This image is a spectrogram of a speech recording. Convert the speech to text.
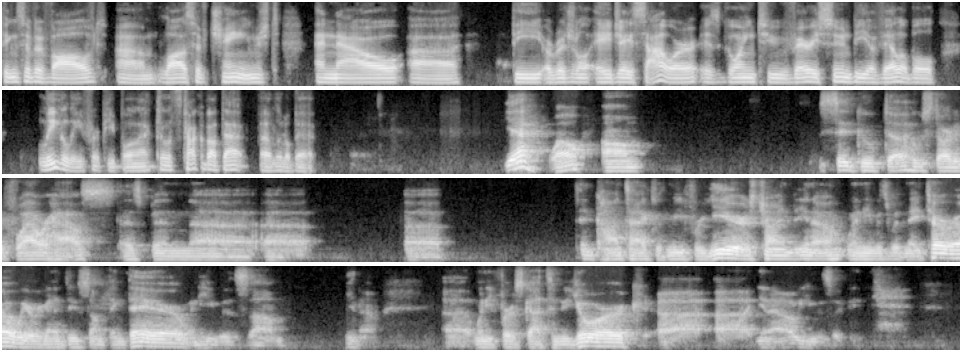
things have evolved, um, laws have changed, and now uh, the original AJ Sour is going to very soon be available legally for people. And let's talk about that a little bit. Yeah, well, um, Sid Gupta, who started Flower House, has been uh, uh, uh in contact with me for years, trying to, you know, when he was with Natura, we were going to do something there. When he was, um, you know, uh, when he first got to New York, uh, uh, you know, he was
